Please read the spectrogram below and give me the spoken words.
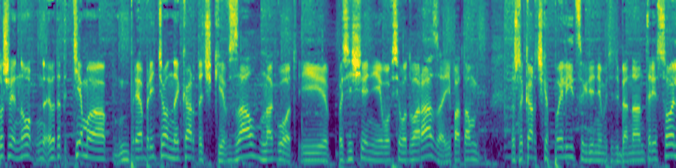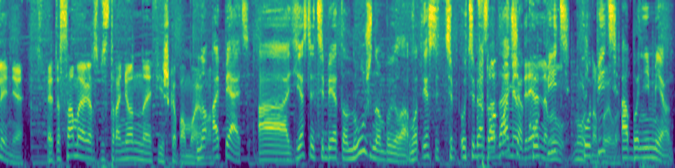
Слушай, ну, вот эта тема приобретенной карточки в зал на год и посещение его всего два раза, и потом, потому что карточка пылится где-нибудь у тебя на антресолине, это самая распространенная фишка, по-моему. Но опять, а если тебе это нужно было, вот если у тебя В задача момент реально, купить, ну, купить было. абонемент,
